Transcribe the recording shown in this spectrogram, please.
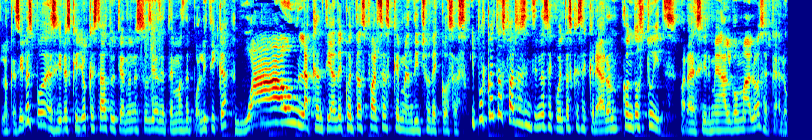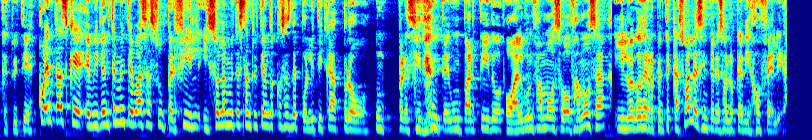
Lo que sí les puedo decir es que yo que estaba tuiteando en estos días de temas de política, wow, la cantidad de cuentas falsas que me han dicho de cosas y por cuentas falsas entiéndase cuentas que se crearon con dos tweets para decirme algo malo acerca de lo que tuiteé. Cuentas que evidentemente vas a su perfil y solamente están tuiteando cosas de política pro un presidente, un partido o algún famoso o famosa y luego de repente casual les interesó lo que dijo Felia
